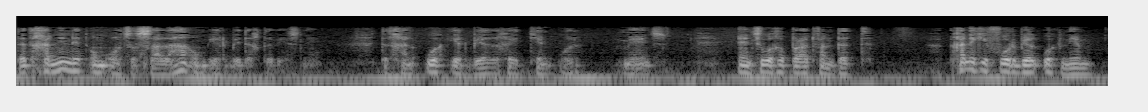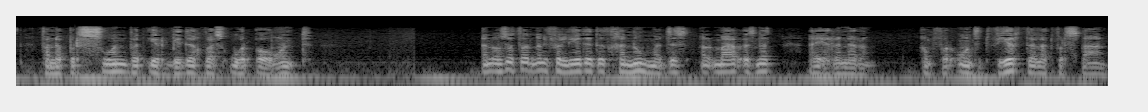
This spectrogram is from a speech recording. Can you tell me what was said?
dit gaan nie net om ons sala om eerbiedig te wees nie. Dit gaan ook eerbiedigheid teenoor mens. En so gepraat van dit, gaan ek 'n voorbeeld ook neem van 'n persoon wat eerbiedig was oor 'n hond. En ons het dit in die verlede dit genoem, maar dis maar is net 'n herinnering om vir ons dit weer te laat verstaan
